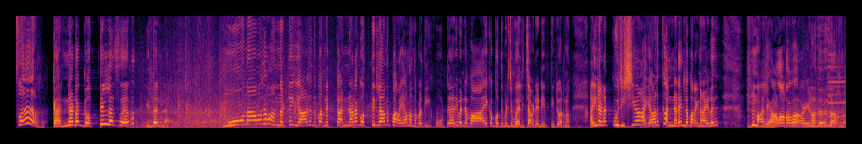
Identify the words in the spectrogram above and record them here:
സർ കന്നഡ ഗൊത്തില്ല സർ ഇതന്നെ. മൂന്നാമത് വന്നിട്ട് ഇയാൾ ഇത് പറഞ്ഞ കന്നഡ ഗൊത്തില്ല എന്ന് പറയാൻ വന്നപ്പോഴത്തേക്ക് ഈ കൂട്ടുകാർ ഇവന്റെ വായൊക്കെ പൊത്തിപ്പിടിച്ച് വലിച്ച് അവിടെ ഇരുത്തിയിട്ട് പറഞ്ഞു അതിനിടെ കുരിശിയ അയാൾ കന്നഡയല്ല പറയണ അയാൾ മലയാളമാണ് പറയണത്? എന്ന് പറഞ്ഞു.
